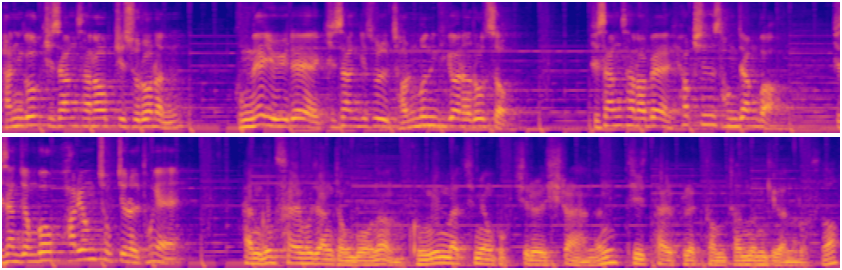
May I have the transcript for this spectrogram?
한국기상산업기술원은 국내 유일의 기상기술 전문기관으로서 기상산업의 혁신 성장과 기상정보 활용 촉진을 통해 한국사회보장 정보원은 국민 맞춤형 복지를 실현하는 디지털 플랫폼 전문기관으로서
